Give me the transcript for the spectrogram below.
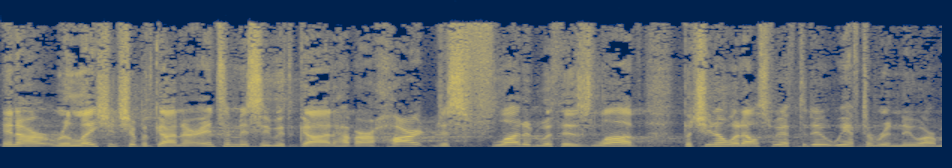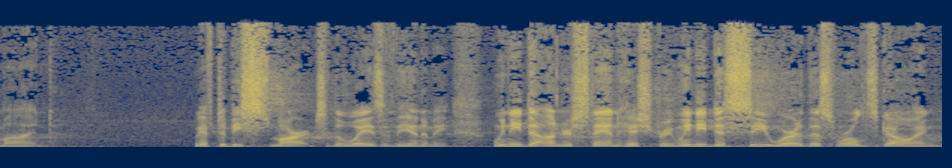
in our relationship with God, in our intimacy with God, have our heart just flooded with His love. But you know what else we have to do? We have to renew our mind. We have to be smart to the ways of the enemy. We need to understand history. We need to see where this world's going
